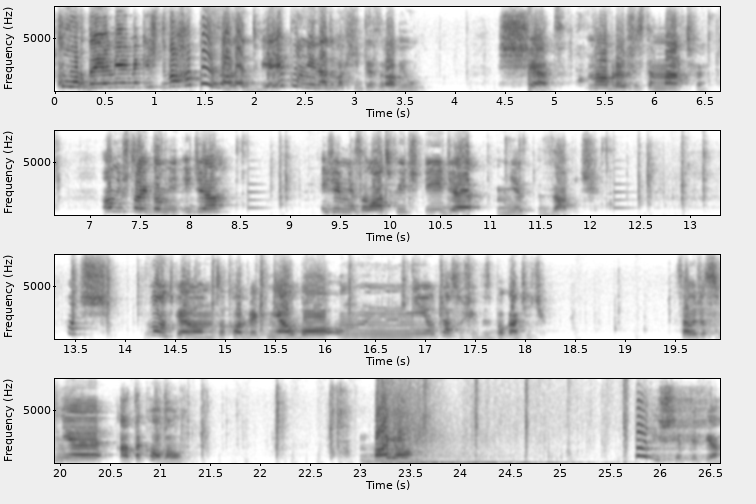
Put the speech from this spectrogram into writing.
Kurde, ja miałem jakieś 2 HP zaledwie. Jak on mnie na dwa hity zrobił? Shit. Dobra, już jestem martwy. On już tutaj do mnie idzie. Idzie mnie załatwić i idzie mnie zabić. Choć wątpię, on cokolwiek miał, bo on nie miał czasu się wzbogacić. Cały czas mnie atakował. Bajo. Palisz się, typie.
